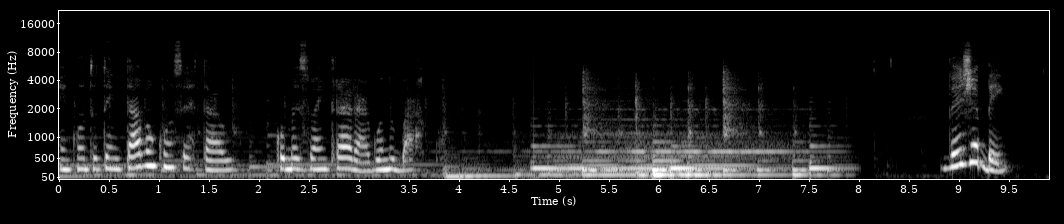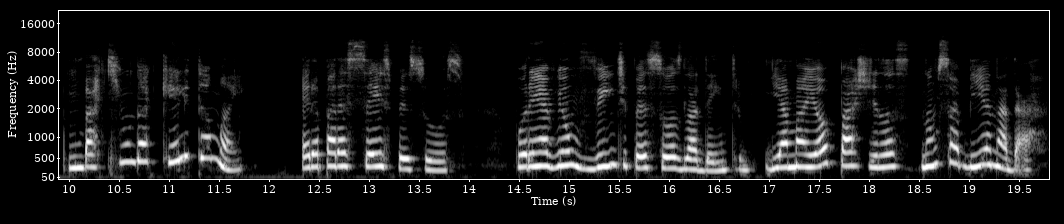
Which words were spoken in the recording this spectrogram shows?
Enquanto tentavam consertá-lo, começou a entrar água no barco. Veja bem, um barquinho daquele tamanho era para seis pessoas, porém haviam vinte pessoas lá dentro e a maior parte delas não sabia nadar.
